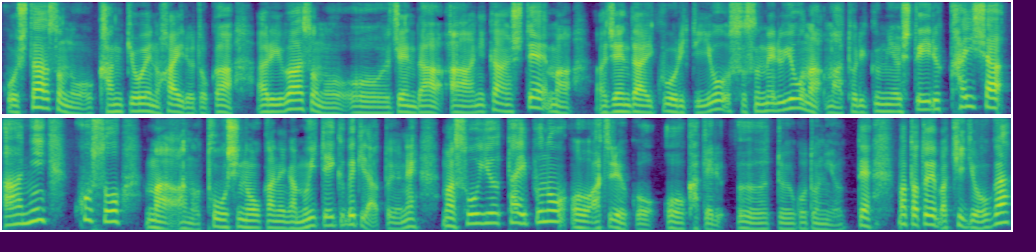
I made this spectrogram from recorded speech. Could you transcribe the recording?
こうしたその環境への配慮とか、あるいはそのジェンダーに関して、まあ、ジェンダーイクオリティを進めるようなな、まあ、取り組みをしている会社にこそ、まあ、あの、投資のお金が向いていくべきだというね、まあ、そういうタイプの圧力をかけるということによって、まあ、例えば企業が、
